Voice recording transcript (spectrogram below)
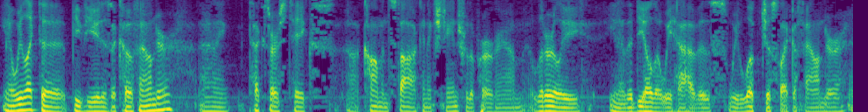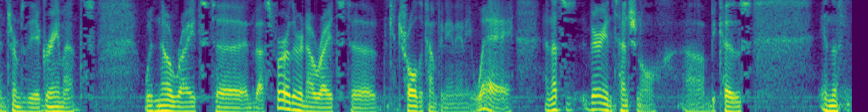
You know, we like to be viewed as a co-founder, and I think Techstars takes uh, common stock in exchange for the program. Literally, you know, the deal that we have is we look just like a founder in terms of the agreements, with no rights to invest further, no rights to control the company in any way, and that's very intentional uh, because in the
